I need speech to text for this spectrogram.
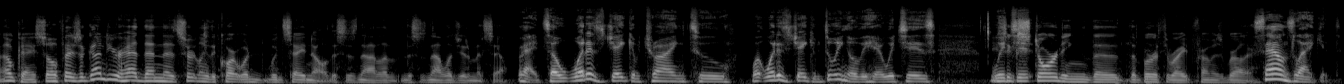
Okay, so if there's a gun to your head, then uh, certainly the court would, would say no. This is not a this is not a legitimate sale. Right. So what is Jacob trying to? What What is Jacob doing over here? Which is, He's which is, extorting the, the birthright from his brother. sounds like it.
